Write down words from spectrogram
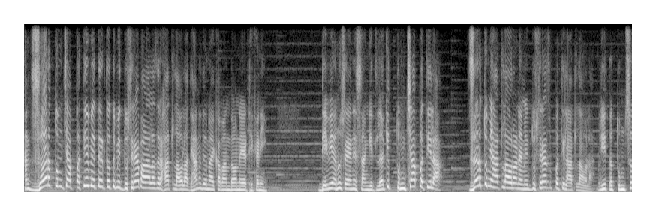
आणि जर तुमच्या पती व्यतिरिक्त तुम्ही दुसऱ्या बाळाला जर हात लावला ध्यान देऊन ऐका बांधवांना या ठिकाणी देवी अनुसयाने सांगितलं की तुमच्या पतीला जर तुम्ही हात लावला नाही म्हणजे दुसऱ्याच पतीला हात लावला म्हणजे तर तुमचं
